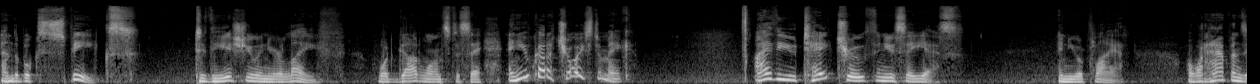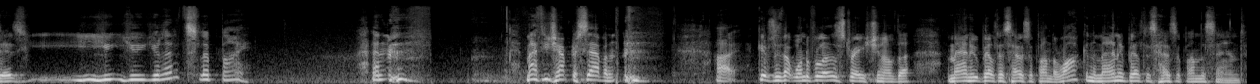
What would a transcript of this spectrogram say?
And the book speaks to the issue in your life, what God wants to say. And you've got a choice to make. Either you take truth and you say yes, and you apply it. Or what happens is you, you, you let it slip by. And Matthew chapter 7 uh, gives us that wonderful illustration of the man who built his house upon the rock and the man who built his house upon the sand.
